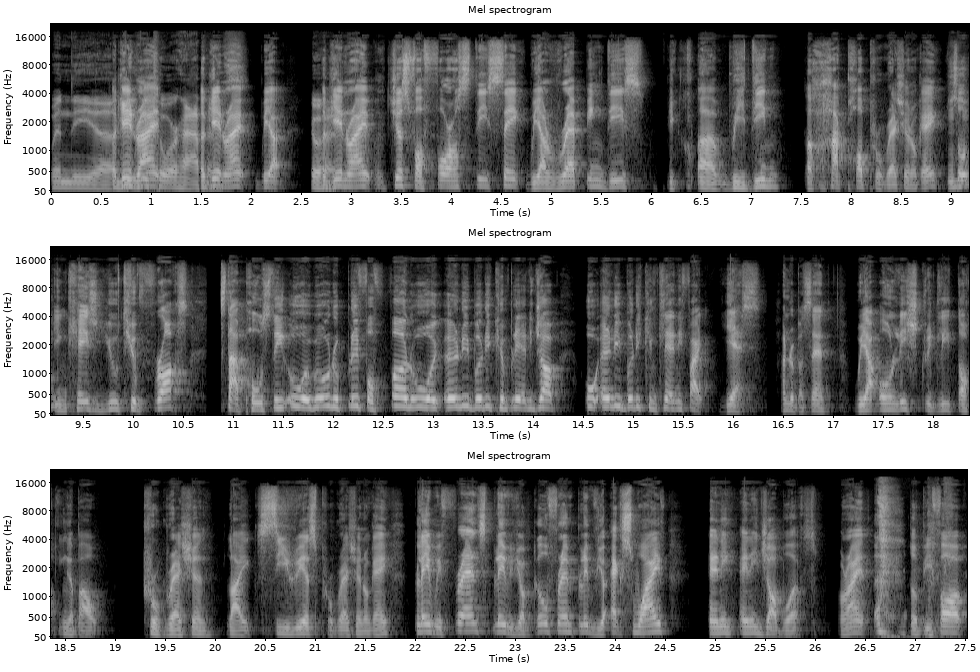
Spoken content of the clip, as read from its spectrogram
When the uh, Again, right? tour happens. Again, right? We are again, right? Just for Frosty's sake, we are wrapping this uh, within the hardcore progression. Okay, so Mhm. in case YouTube frogs start posting, oh, I want to play for fun. Oh, anybody can play any job. Oh, anybody can clear any fight. Yes, hundred percent. We are only strictly talking about progression, like serious progression. Okay, play with friends, play with your girlfriend, play with your ex-wife. Any any job works. All right. so before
